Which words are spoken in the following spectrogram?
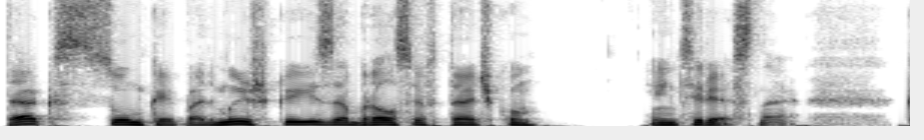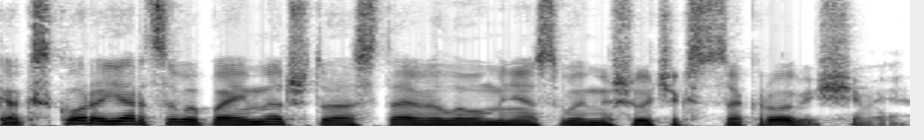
Так с сумкой под мышкой и забрался в тачку. Интересно, как скоро Ярцева поймет, что оставила у меня свой мешочек с сокровищами?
